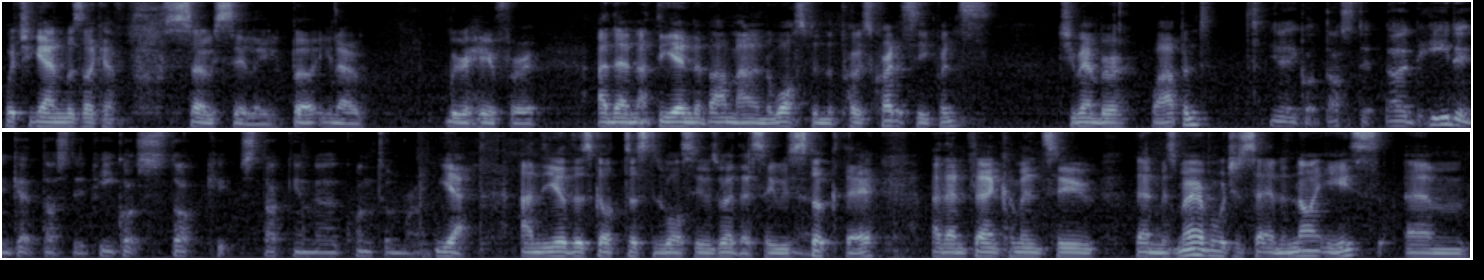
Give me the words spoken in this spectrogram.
which again was like a so silly, but you know, we were here for it. And then at the end of Ant Man and the Wasp in the post credit sequence, do you remember what happened? Yeah, he got dusted. Uh, he didn't get dusted. He got stuck stuck in the quantum realm. Yeah, and the others got dusted whilst he was with her, so he was stuck there. And then then come into then Ms. Marvel, which is set in the nineties. Um,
